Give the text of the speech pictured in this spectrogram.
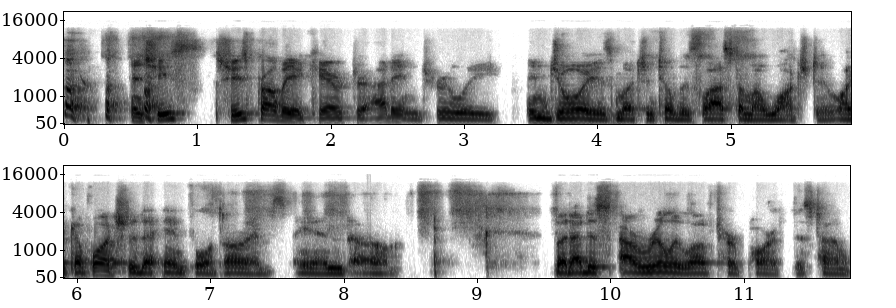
And she's she's probably a character I didn't truly enjoy as much until this last time I watched it. Like I've watched it a handful of times, and um, but I just I really loved her part this time.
